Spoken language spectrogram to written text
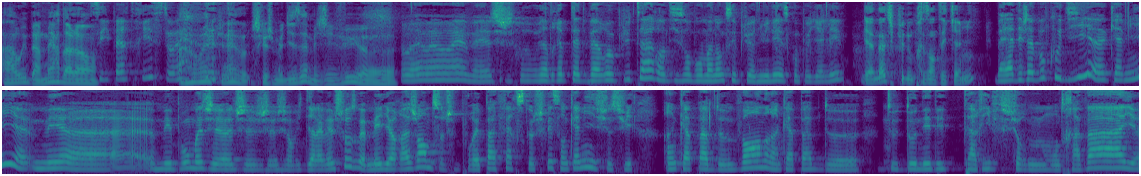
Ah oui, bah merde alors. C'est hyper triste, ouais. Ah ouais, punaise, parce que je me disais, mais j'ai vu. Euh... Ouais, ouais, ouais, mais je reviendrai peut-être vers eux plus tard en disant bon maintenant que c'est plus annulé, est-ce qu'on peut y aller? Et Anna, tu peux nous présenter Camille? Bah, elle a déjà beaucoup dit euh, Camille, mais euh, mais bon, moi je- je- je- j'ai envie de dire la même chose. Ouais, meilleure agente, je pourrais pas faire ce que je fais sans Camille. Je suis incapable de me vendre, incapable de de donner des tarifs sur mon travail.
